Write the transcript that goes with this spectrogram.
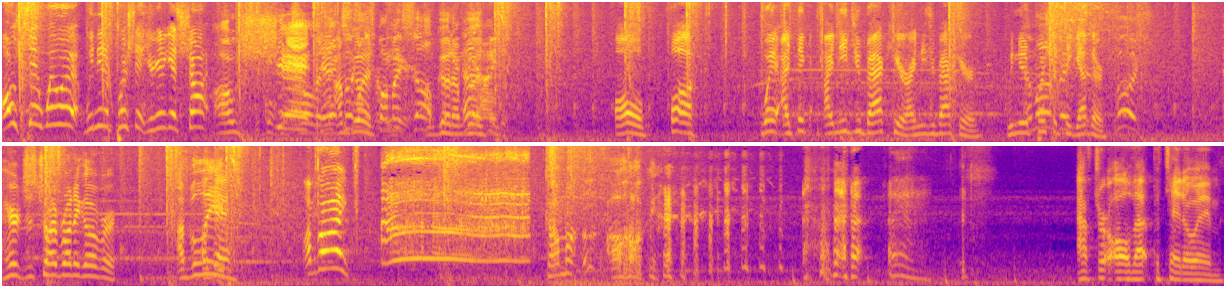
Oh shit! Wait, wait, wait! We need to push it. You're gonna get shot. Oh shit! I'm next good. one by myself. I'm good. I'm good. Oh fuck! Wait, I think I need you back here. I need you back here. We need Come to push on, it together. Push. Here, just try running over. I believe. Okay. I'm going. Come on. Oh. After all that potato aim.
